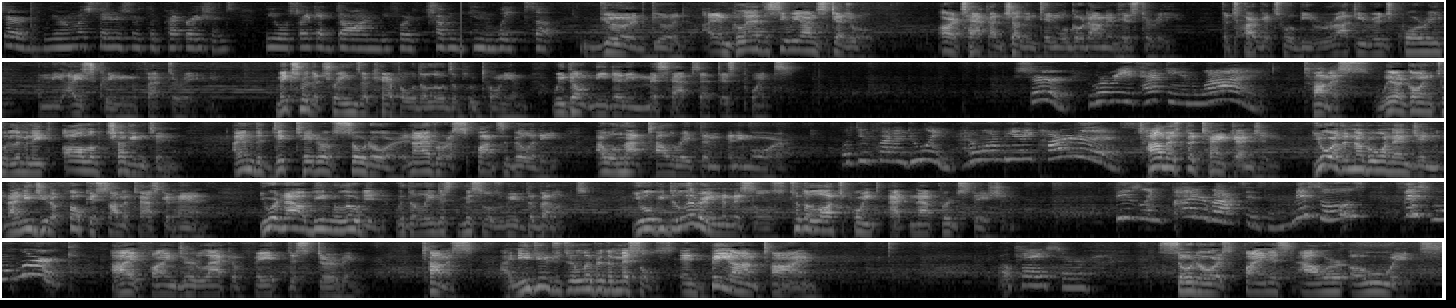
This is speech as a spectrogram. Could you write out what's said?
Sir, we are almost finished with the preparations. We will strike at dawn before Chuggington wakes up. Good, good. I am glad to see we are on schedule. Our attack on Chuggington will go down in history. The targets will be Rocky Ridge Quarry and the ice cream factory. Make sure the trains are careful with the loads of plutonium. We don't need any mishaps at this point. Sir, who are we attacking and why? Thomas, we are going to eliminate all of Chuggington. I am the dictator of Sodor, and I have a responsibility. I will not tolerate them anymore. What do you plan on doing? I don't want to be any part of this. Thomas the Tank Engine, you are the number one engine, and I need you to focus on the task at hand. You are now being loaded with the latest missiles we've developed. You will be delivering the missiles to the launch point at Knapford Station. Fizzling fireboxes, missiles? This won't work. I find your lack of faith disturbing. Thomas, I need you to deliver the missiles and be on time. Okay, sir. Sodor's finest hour awaits.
